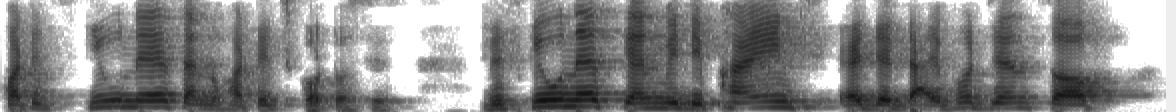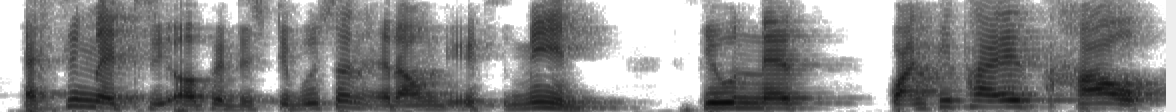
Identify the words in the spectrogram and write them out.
what is skewness and what is kurtosis. The skewness can be defined as a divergence of asymmetry of a distribution around its mean. Skewness quantifies how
